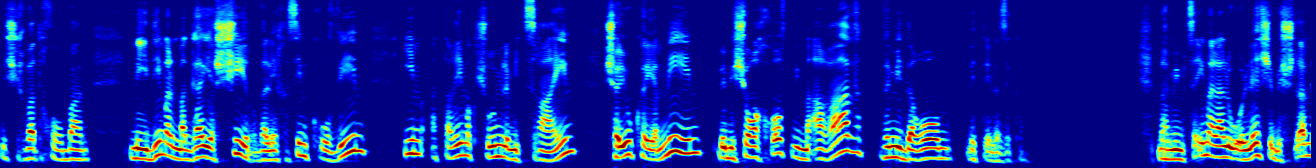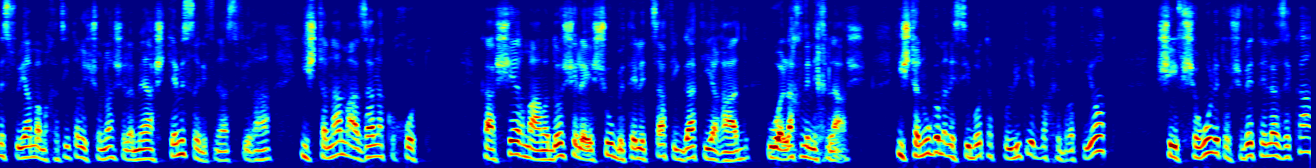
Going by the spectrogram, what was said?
בשכבת החורבן מעידים על מגע ישיר ועל יחסים קרובים עם אתרים הקשורים למצרים, שהיו קיימים במישור החוף ממערב ומדרום לתל הזקה. מהממצאים הללו עולה שבשלב מסוים במחצית הראשונה של המאה ה-12 לפני הספירה, השתנה מאזן הכוחות. כאשר מעמדו של היישוב בתל צפי גת ירד, הוא הלך ונחלש, השתנו גם הנסיבות הפוליטיות והחברתיות שאפשרו לתושבי תל הזקה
